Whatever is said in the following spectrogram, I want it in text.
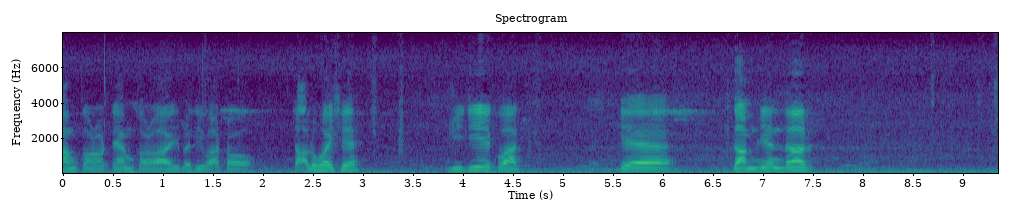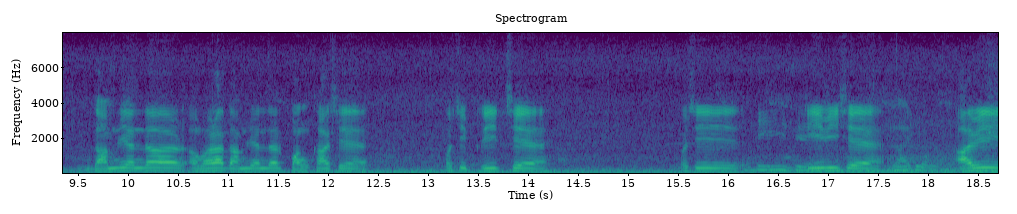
આમ કરો, તેમ કરો, આવી બધી વાતો ચાલુ હોય છે. બીજી એક વાત કે ગામની અંદર ગામની અંદર, અમારા ગામની અંદર પંખા છે, પછી ફ્રીજ છે પછી ટીવી છે. આવી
